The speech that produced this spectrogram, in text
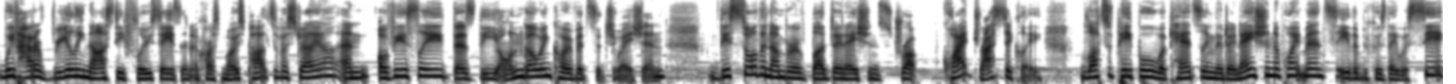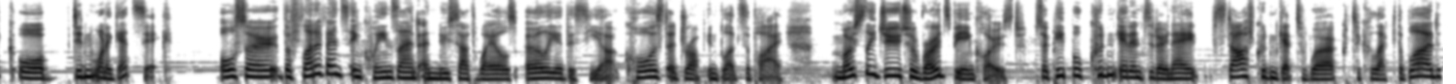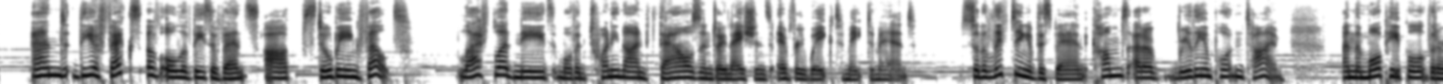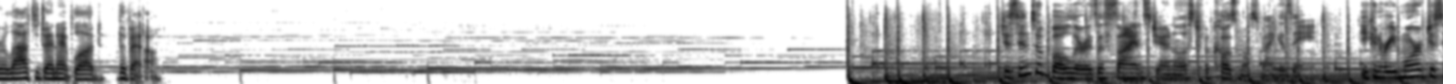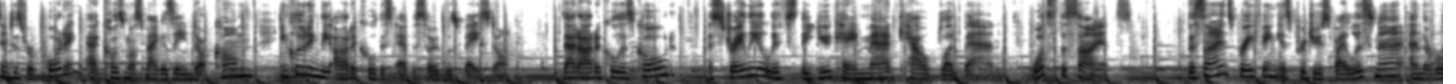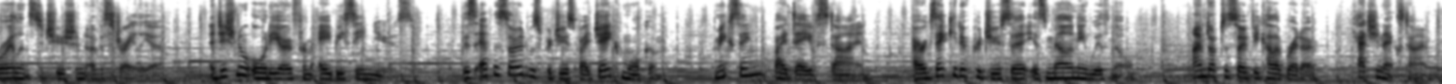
We've had a really nasty flu season across most parts of Australia, and obviously there's the ongoing COVID situation. This saw the number of blood donations drop quite drastically. Lots of people were cancelling their donation appointments either because they were sick or didn't want to get sick. Also, the flood events in Queensland and New South Wales earlier this year caused a drop in blood supply, mostly due to roads being closed. So people couldn't get in to donate, staff couldn't get to work to collect the blood, and the effects of all of these events are still being felt. Lifeblood needs more than 29,000 donations every week to meet demand. So the lifting of this ban comes at a really important time. And the more people that are allowed to donate blood, the better. Jacinta Bowler is a science journalist for Cosmos magazine. You can read more of Jacinta's reporting at cosmosmagazine.com, including the article this episode was based on. That article is called Australia Lifts the UK Mad Cow Blood Ban. What's the science? The science briefing is produced by Listener and the Royal Institution of Australia. Additional audio from ABC News. This episode was produced by Jake Morecambe. Mixing by Dave Stein. Our executive producer is Melanie Withnell. I'm Dr. Sophie Calabretto. Catch you next time.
